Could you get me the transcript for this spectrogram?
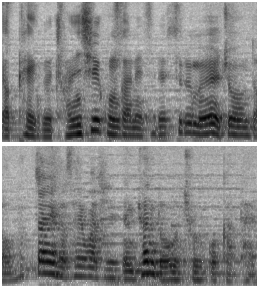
옆에 그 전실 공간의 드레스룸을 좀 더 확장해서 사용하시는 편도 좋을 것 같아요.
